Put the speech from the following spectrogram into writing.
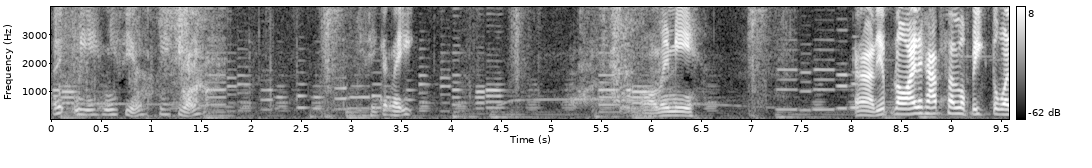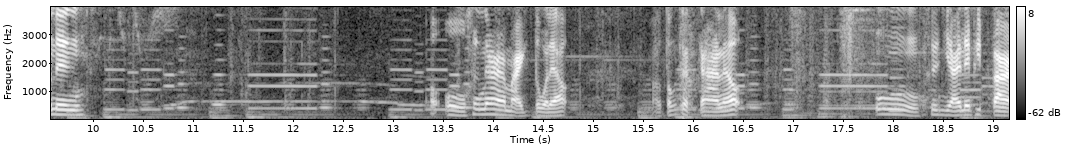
เฮ้ย มี มีเสียง มีเสียง มีเสียงจากไหนอีก อ๋อ ไม่มี อ่า เรียบร้อยนะครับ สลบอีกตัวหนึ่ง โอ้ข้างหน้ามาอีกตัวแล้ว เราต้องจัดการแล้ว อืมเคลื่อนย้ายในพริบตา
